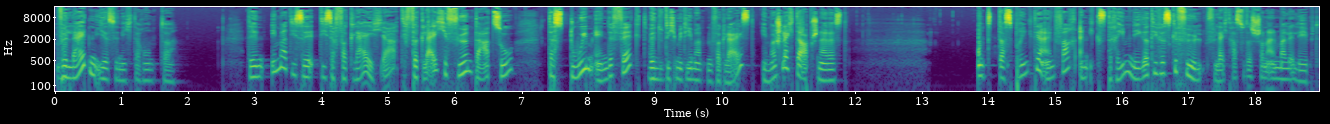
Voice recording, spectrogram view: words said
wir leiden irrsinnig darunter. Denn immer diese, dieser Vergleich, ja, die Vergleiche führen dazu, dass du im Endeffekt, wenn du dich mit jemandem vergleichst, immer schlechter abschneidest. Und das bringt dir einfach ein extrem negatives Gefühl. Vielleicht hast du das schon einmal erlebt.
